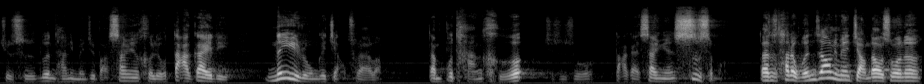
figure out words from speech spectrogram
就是论坛里面就把三元河流大概的内容给讲出来了，但不谈河，就是说大概三元是什么。但是他的文章里面讲到说呢，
